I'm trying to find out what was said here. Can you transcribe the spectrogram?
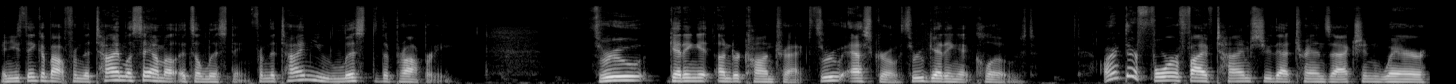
and you think about from the time, let's say a, it's a listing, from the time you list the property through getting it under contract, through escrow, through getting it closed, aren't there four or five times through that transaction where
